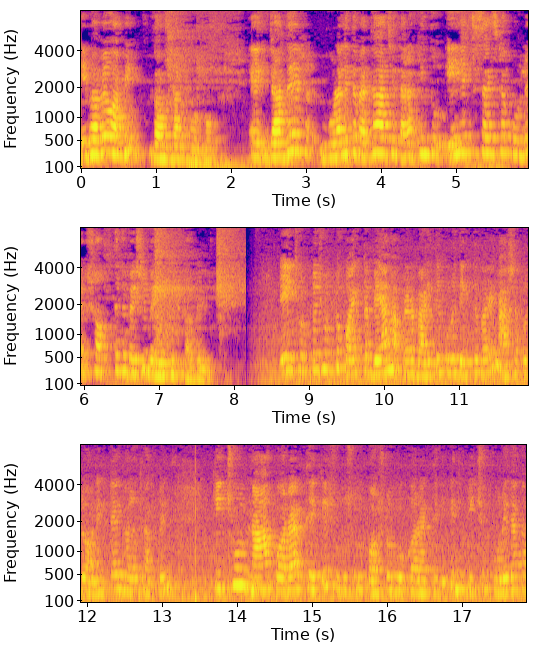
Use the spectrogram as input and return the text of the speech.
এইভাবেও আমি দশ বার করব। যাদের গোড়ালিতে ব্যথা আছে, তারা কিন্তু এই এক্সারসাইজটা করলে সব থেকে বেশি বেনিফিট পাবেন। এই ছোট্ট ছোট্ট কয়েকটা ব্যায়াম আপনারা বাড়িতে করে দেখতে পারেন। আশা করি অনেকটাই ভালো থাকবেন। কিছু না করার থেকে, শুধু শুধু কষ্ট ভোগ করার থেকে কিন্তু কিছু করে দেখা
